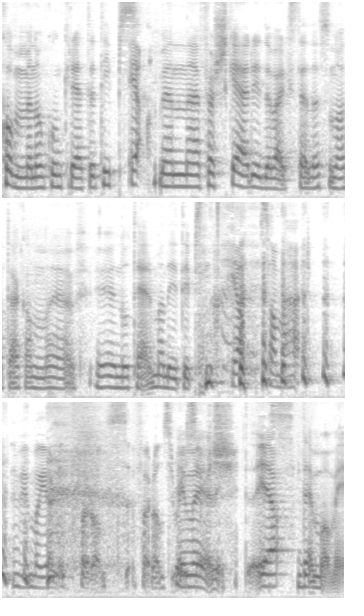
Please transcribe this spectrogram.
Komme med noen konkrete tips. Men uh, først skal jeg rydde verkstedet, sånn at jeg kan uh, notere meg de tipsene. ja, samme her. Vi må gjøre litt forhånds, Vi må forhåndsresearch. Ja, det må vi.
